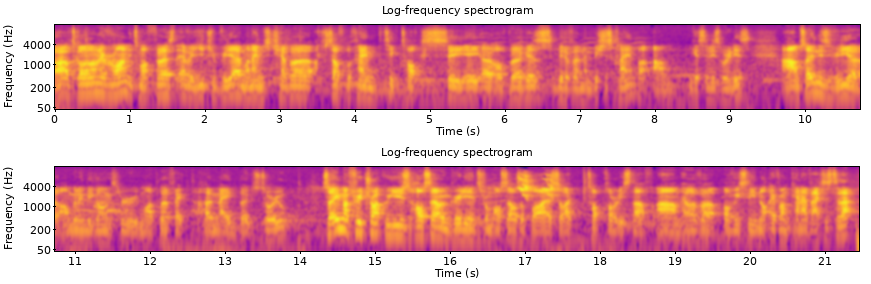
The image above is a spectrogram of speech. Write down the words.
Alright, what's going on everyone? It's my first ever YouTube video. My name is Chebbo, self-proclaimed TikTok CEO of burgers. A bit of an ambitious claim, but um, I guess it is what it is. Um, so in this video, I'm going to be going through my perfect homemade burger tutorial. So in my food truck, we use wholesale ingredients from wholesale suppliers, so like top quality stuff. Um, however, obviously not everyone can have access to that.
